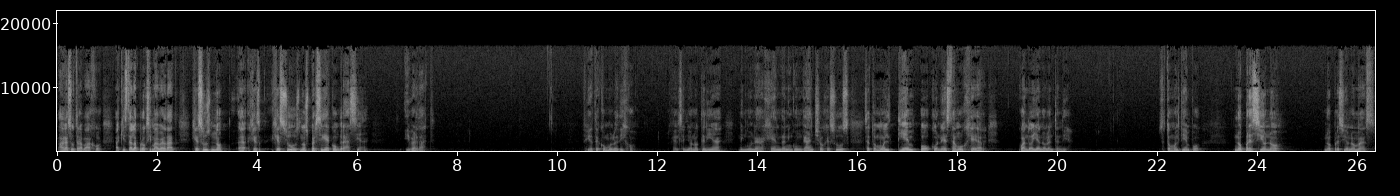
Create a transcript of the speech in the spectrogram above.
haga su trabajo. Aquí está la próxima verdad. Jesús, no, uh, Jesús nos persigue con gracia y verdad. Fíjate cómo le dijo. El Señor no tenía ninguna agenda, ningún gancho. Jesús se tomó el tiempo con esta mujer cuando ella no lo entendía. Se tomó el tiempo. No presionó, no presionó más.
